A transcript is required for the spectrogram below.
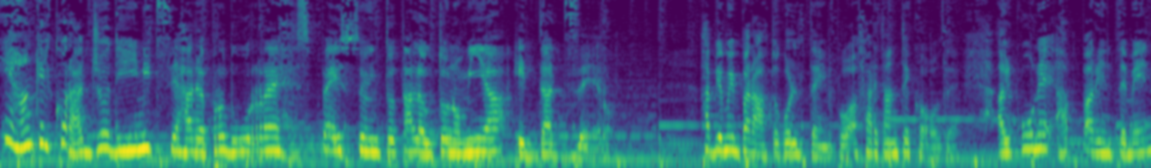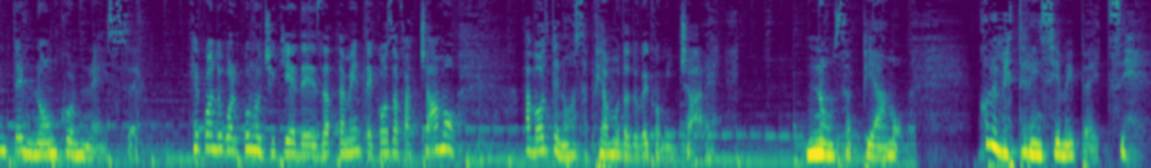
e anche il coraggio di iniziare a produrre spesso in totale autonomia e da zero. Abbiamo imparato col tempo a fare tante cose, alcune apparentemente non connesse. E quando qualcuno ci chiede esattamente cosa facciamo, a volte non sappiamo da dove cominciare. Non sappiamo come mettere insieme i pezzi.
